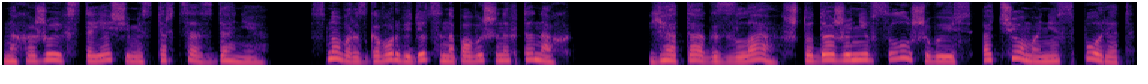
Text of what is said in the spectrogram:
Нахожу их стоящими с торца здания. Снова разговор ведется на повышенных тонах. Я так зла, что даже не вслушиваюсь, о чем они спорят.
